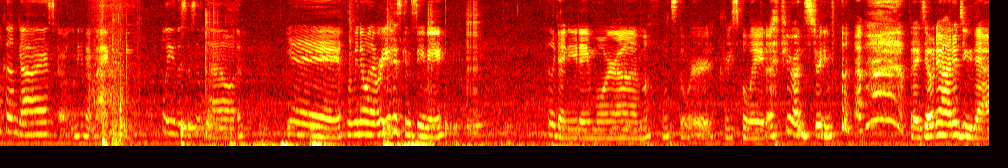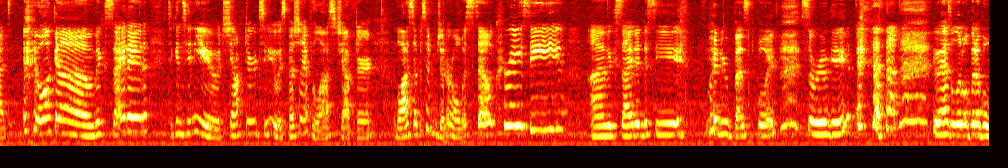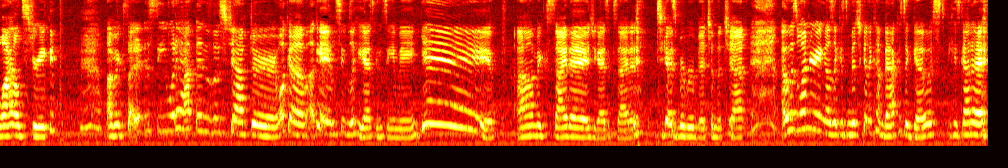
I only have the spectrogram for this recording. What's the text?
welcome, guys. Oh, let me get my mic. Hopefully this isn't loud. Yay! Let me know whenever you guys can see me. I feel like I need a more, um, what's the word? Graceful way to appear on stream. but I don't know how to do that. welcome! I'm excited to continue chapter two, especially after the last chapter. The last episode in general was so crazy. I'm excited to see my new best boy, Tsurugi, who has a little bit of a wild streak. I'm excited to see what happens this chapter. Welcome. Okay, it seems like you guys can see me. Yay! I'm excited. You guys excited? Do you guys remember Mitch in the chat? I was wondering. I was like, is Mitch gonna come back as a ghost? He's gotta,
